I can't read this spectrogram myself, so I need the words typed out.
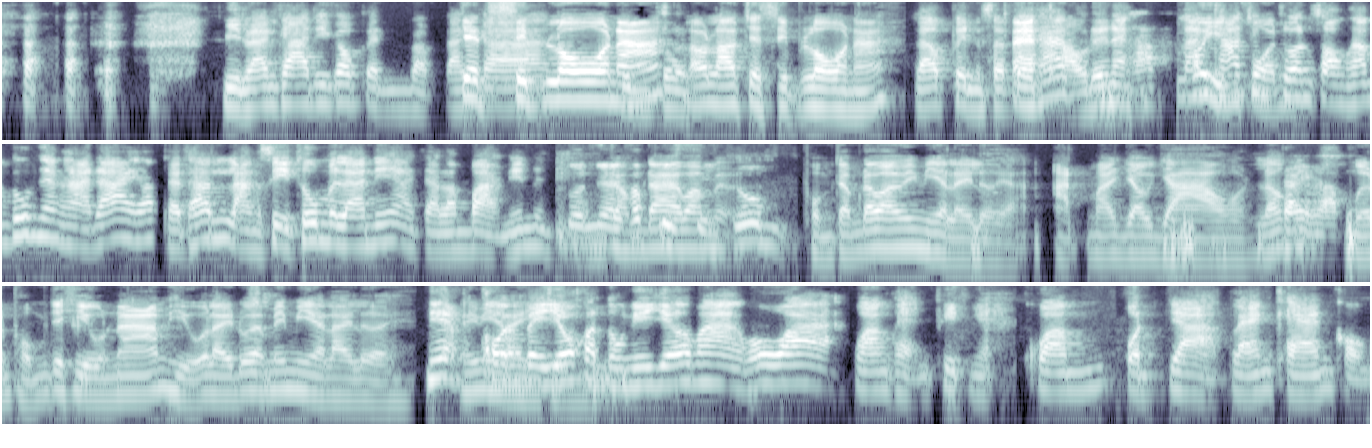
ำมีร้านค้าที่ก็เป็นแบบร้านเจ็ดค้าสิบโลนะชุมชนเราเราเจ็ดสิบโลนะแล้วเป็นสแต่เตทถ้าเขาด้วยนะครับร้านผู้หญิงค้าชุมฝนชนสองสามทุ่มยังหาได้ครับ แต่ถ้าหลังสี่ทุ่มไปแล้วนี่อาจจะลำบากนิดนึง ส่วนใหญ่ผมเขาจำได้ปิดว่าสี่ทุ่ม ผมจำได้ว่าไม่มีอะไรเลยอะอัดมายาวๆ แล้วใช่ครับ เหมือนผมจะหิวน้ำหิวอะไรด้วยไม่มีอะไรเลยเนี่ยม่มีคนอะรไปยกจกันตรงนี้เยอะมาก เพราะว่าวางแผนผิดไงความอดอยากแรงแค้นของ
